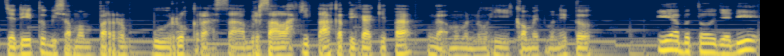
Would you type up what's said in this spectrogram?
Jadi itu bisa memperburuk rasa bersalah kita ketika kita nggak memenuhi komitmen itu. Iya betul. Jadi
